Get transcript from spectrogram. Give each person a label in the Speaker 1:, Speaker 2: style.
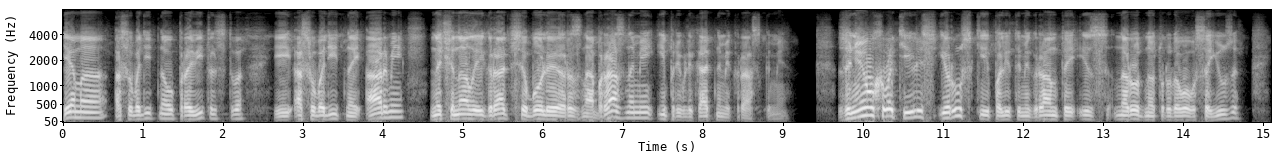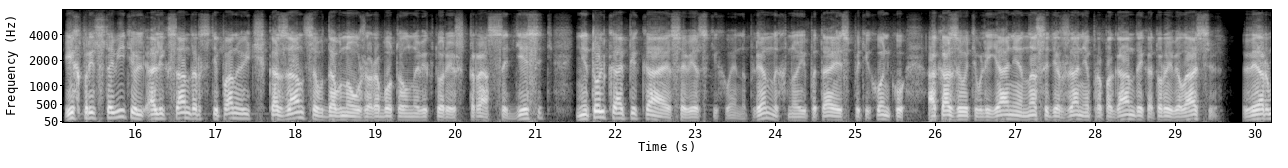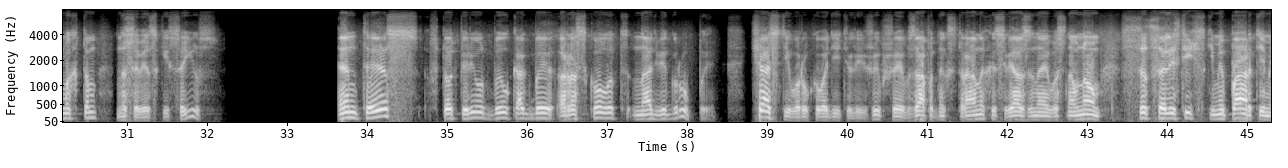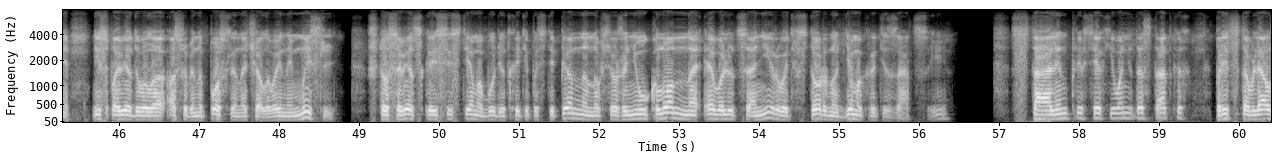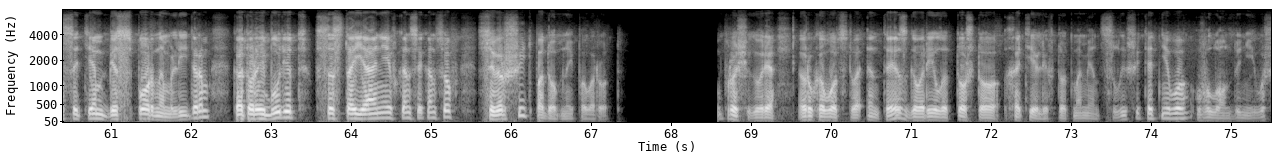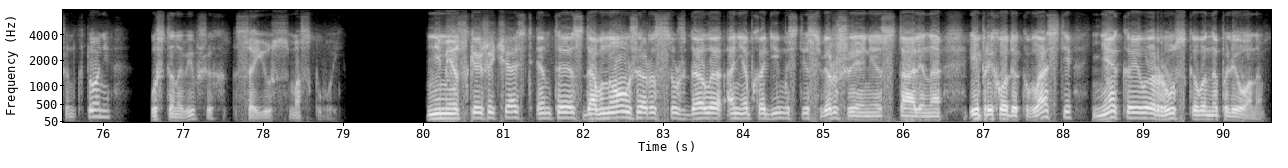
Speaker 1: Тема освободительного правительства и освободительной армии начинала играть все более разнообразными и привлекательными красками. За нее ухватились и русские политэмигранты из Народно-трудового союза. Их представитель Александр Степанович Казанцев давно уже работал на Виктория Штрассе 10, не только опекая советских военнопленных, но и пытаясь потихоньку оказывать влияние на содержание пропаганды, которая велась вермахтом на Советский Союз. НТС в тот период был как бы расколот на две группы. Часть его руководителей, жившая в западных странах и связанная в основном с социалистическими партиями, исповедовала, особенно после начала войны, мысль, что советская система будет хоть и постепенно, но все же неуклонно эволюционировать в сторону демократизации. Сталин при всех его недостатках представлялся тем бесспорным лидером, который будет в состоянии, в конце концов, совершить подобный поворот. Ну, проще говоря, руководство НТС говорило то, что хотели в тот момент слышать от него в Лондоне и Вашингтоне, установивших союз с Москвой. Немецкая же часть НТС давно уже рассуждала о необходимости свержения Сталина и прихода к власти некоего русского Наполеона.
